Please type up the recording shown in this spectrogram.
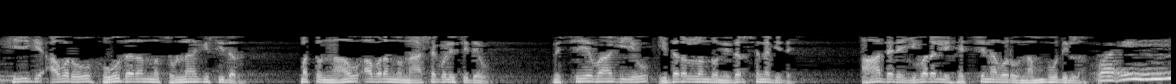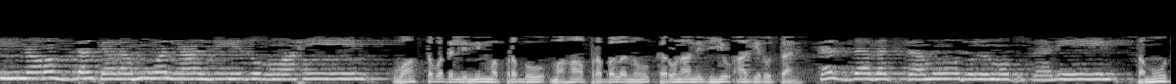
ಹೀಗೆ ಅವರು ಹೂದರನ್ನು ಸುಳ್ಳಾಗಿಸಿದರು. ಮತ್ತು ನಾವು ಅವರನ್ನು ನಾಶಗೊಳಿಸಿದೆವು. ನಿಶ್ಚಯವಾಗಿಯೂ ಇದರಲ್ಲೊಂದು ನಿದರ್ಶನವಿದೆ. ಆದರೆ ಇವರಲ್ಲಿ ಹೆಚ್ಚಿನವರು ನಂಬುವುದಿಲ್ಲ. ವಾಸ್ತವದಲ್ಲಿ ನಿಮ್ಮ ಪ್ರಭು ಮಹಾಪ್ರಬಲನು ಕರುಣಾನಿಧಿಯೂ ಆಗಿರುತ್ತಾನೆ. ಸಮೂದ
